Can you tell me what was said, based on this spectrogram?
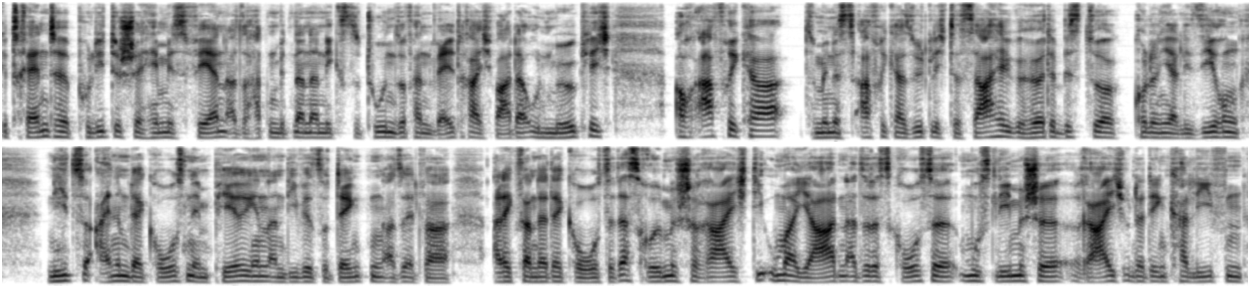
getrennte politische Hemisphären, also hatten miteinander nichts zu tun. Insofern Weltreich war da unmöglich. Auch Afrika, zumindest Afrika südlich des Sahel, gehörte bis zur Kolonialisierung nie zu einem der großen Imperien, an die wir so denken, also etwa Alexander der Große, das Römische Reich, die Umayyaden, also das große muslimische Reich unter den Kalifen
